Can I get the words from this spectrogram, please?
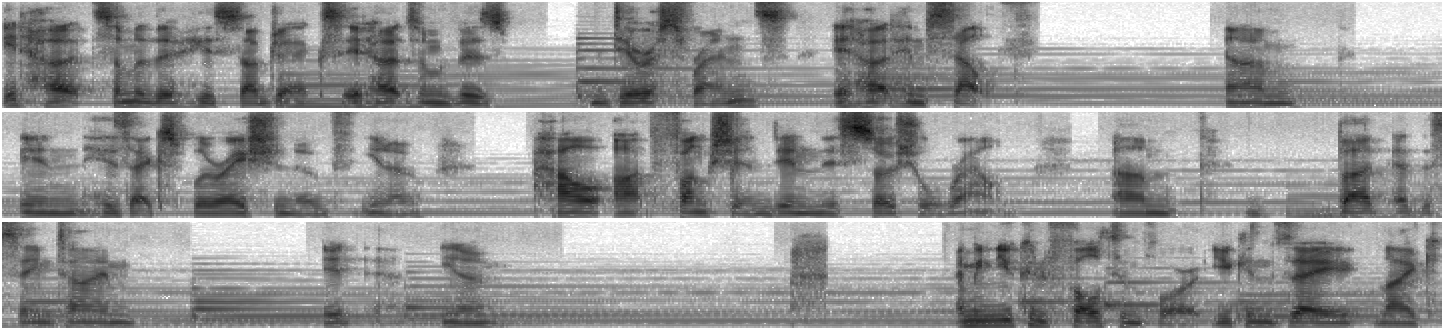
it hurt some of the, his subjects. It hurt some of his dearest friends. It hurt himself um, in his exploration of, you know, how art functioned in this social realm. Um, but at the same time, it, you know, I mean, you can fault him for it. You can say, like,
